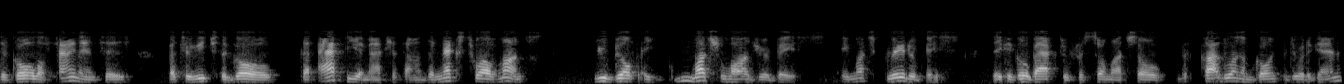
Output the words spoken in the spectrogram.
the goal of finances, but to reach the goal that after your matchathon, the next 12 months, you built a much larger base, a much greater base they could go back to for so much. So, God willing, I'm going to do it again,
